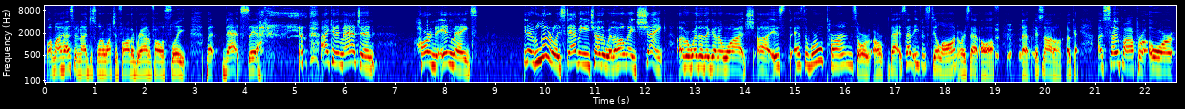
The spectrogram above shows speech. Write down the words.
Well, my husband and I just want to watch a Father Brown and fall asleep. But that said, I can imagine hardened inmates you know, literally stabbing each other with a homemade shank over whether they're going to watch. Uh, is as the world turns, or, or that is that even still on, or is that off? no, it's not on. Okay, a soap opera or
